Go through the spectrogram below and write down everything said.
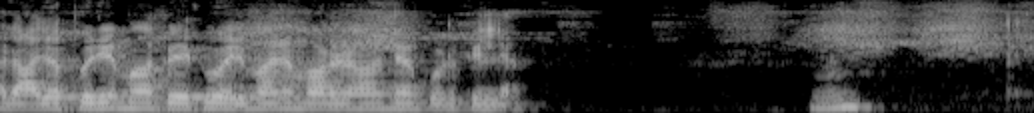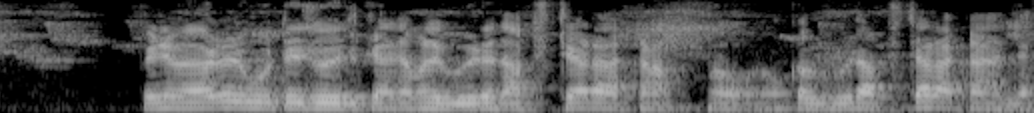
അത് ആലോപ്പുരി മാഫിയക്ക് വരുമാനം മാർഗമാണ് ഞാൻ കൊടുക്കില്ല. പിന്നെ വേറൊരു കൂട്ടി ചോദിക്കുക നമ്മൾ വീട് അപ്സ്റ്റെയർ ആക്കണം. ഓ നമുക്ക് വീട് അപ്സ്റ്റെയർ ആക്കാനല്ലേ.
